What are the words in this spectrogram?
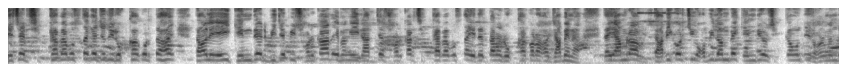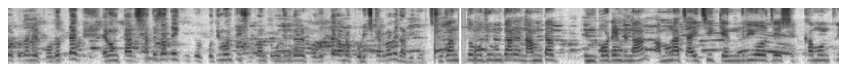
দেশের শিক্ষা ব্যবস্থাকে যদি রক্ষা করতে হয়, তাহলে এই কেন্দ্রের বিজেপি সরকার এবং এই রাজ্যের সরকার শিক্ষা ব্যবস্থা এদের দ্বারা রক্ষা করা যাবে না। তাই আমরা দাবি করছি, অবিলম্বে কেন্দ্রীয় শিক্ষামন্ত্রী ধর্মেন্দ্র প্রধানের পদত্যাগ এবং তার সাথে সাথে প্রতিমন্ত্রী সুকান্ত মজুমদারের পদত্যাগ আমরা পরিষ্কারভাবে দাবি করছি। সুকান্ত মজুমদার নামটা ইম্পর্টেন্ট না। আমরা চাইছি কেন্দ্রীয় যে শিক্ষামন্ত্রী,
